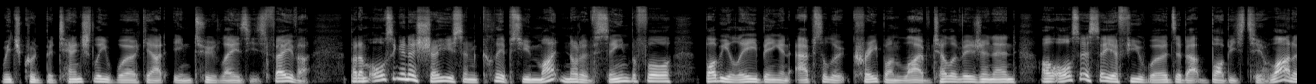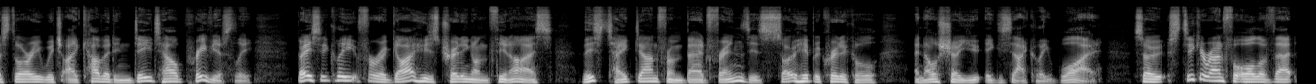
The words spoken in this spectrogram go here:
which could potentially work out in Too Lazy's favor but I'm also going to show you some clips you might not have seen before, Bobby Lee being an absolute creep on live television, and I'll also say a few words about Bobby's Tijuana story, which I covered in detail previously. Basically, for a guy who's treading on thin ice, this takedown from Bad Friends is so hypocritical, and I'll show you exactly why. So stick around for all of that.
